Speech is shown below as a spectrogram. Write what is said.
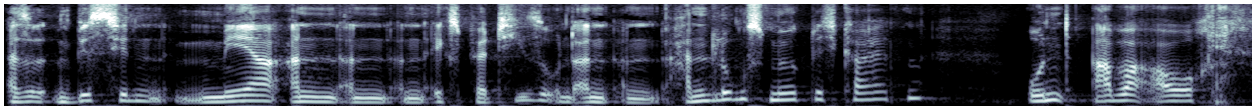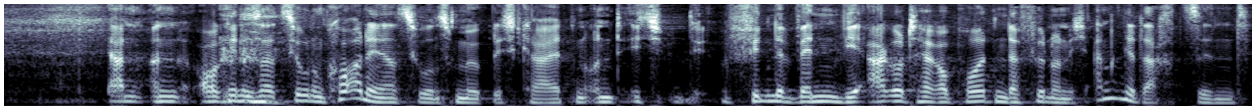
Also ein bisschen mehr an, an, an Expertise und an, an Handlungsmöglichkeiten und aber auch an, an Organisation und Koordinationsmöglichkeiten. Und ich finde, wenn wir Ergotherapeuten dafür noch nicht angedacht sind,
